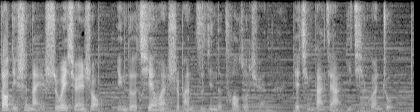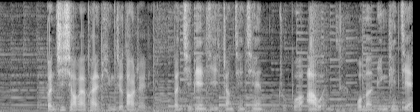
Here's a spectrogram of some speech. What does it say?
到底是哪十位选手赢得千万实盘资金的操作权，也请大家一起关注。本期小白快评就到这里，本期编辑张芊芊，主播阿文，我们明天见。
